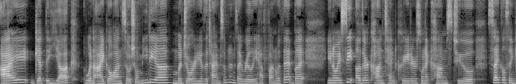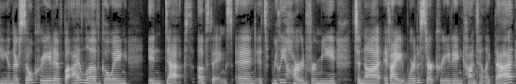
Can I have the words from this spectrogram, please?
I get the yuck when I go on social media majority of the time. Sometimes I really have fun with it, but you know, I see other content creators when it comes to cycle syncing and they're so creative, but I love going in depth of things. And it's really hard for me to not, if I were to start creating content like that,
